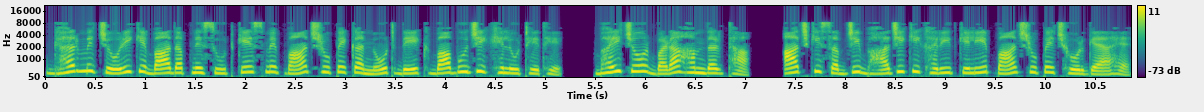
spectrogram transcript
घर में चोरी के बाद अपने सूटकेस में पाँच रुपए का नोट देख बाबूजी खिल उठे थे, भाई चोर बड़ा हमदर्द था आज की सब्ज़ी भाजी की खरीद के लिए पाँच रुपए छोड़ गया है।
